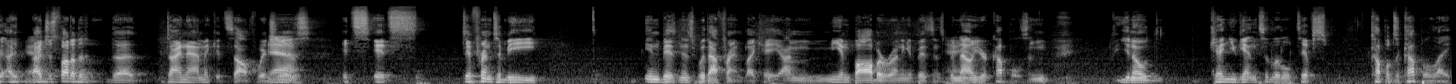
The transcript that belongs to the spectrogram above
I, Yeah. I just thought of the, the dynamic itself, which Yeah. is it's it's different to be in business with a friend. Like, hey, I'm me and Bob are running a business, but Yeah. now you're couples, and you know, can you get into little tiffs, couple to couple? Like,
